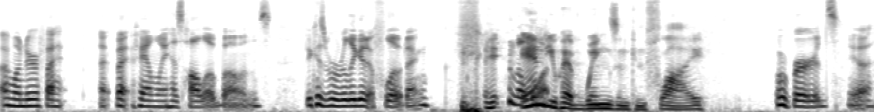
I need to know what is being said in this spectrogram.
I wonder if I my family has hollow bones because we're really good at floating and you have wings and can fly. or birds. Yeah,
